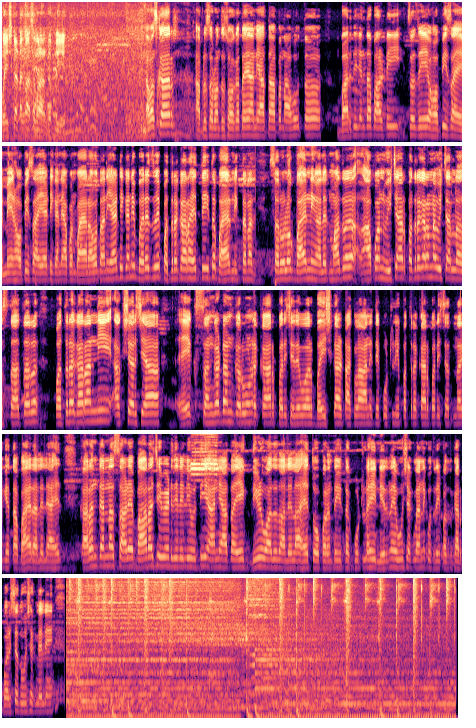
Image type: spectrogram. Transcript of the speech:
बहिष्कार टाकला असं मला हरकत नाही आहे नमस्कार. आपलं सर्वांचं स्वागत आहे आणि आता आपण आहोत अ, भारतीय जनता पार्टीचं जे ऑफिस आहे मेन ऑफिस आहे या ठिकाणी आपण बाहेर आहोत. आणि या ठिकाणी बरेच जे पत्रकार आहेत ते इथं बाहेर निघताना सर्व लोक बाहेर निघालेत. मात्र आपण विचार पत्रकारांना विचारलं असता तर पत्रकारांनी अक्षरशः एक संघटन करून कार परिषदेवर बहिष्कार टाकला आणि ते कुठली पत्रकार परिषद न घेता बाहेर आलेले आहेत. कारण त्यांना साडेबाराची वेळ दिलेली होती आणि आता एक दीड वाजत आलेला आहे. तोपर्यंत इथं कुठलाही निर्णय होऊ शकला नाही कुठलीही पत्रकार परिषद होऊ शकलेली नाही.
